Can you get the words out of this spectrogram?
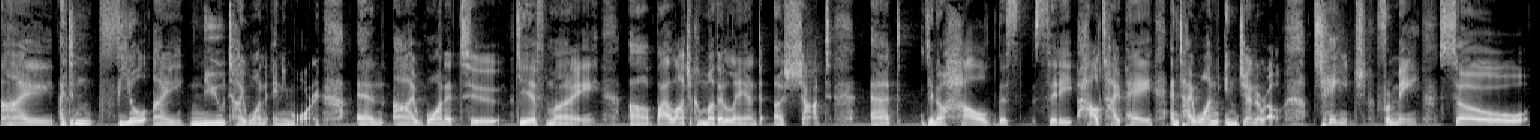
I, I didn't feel I knew Taiwan anymore. And I wanted to give my uh, biological motherland a shot at you know, how this city, how Taipei and Taiwan in general changed for me. So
